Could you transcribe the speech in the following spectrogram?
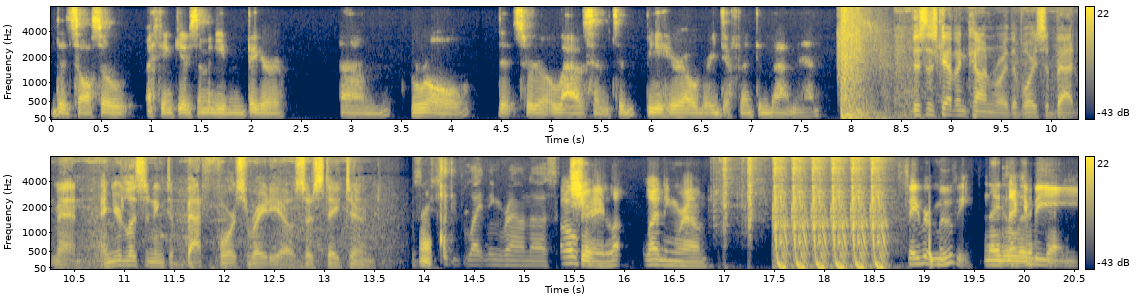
that's also I think gives him an even bigger um, role that sort of allows him to be a hero very different than Batman. This is Kevin Conroy, the voice of Batman, and you're listening to Bat Force Radio, so stay tuned. So we should lightning round us. Okay, li- lightning round. Favorite movie? Night of the that could Living be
